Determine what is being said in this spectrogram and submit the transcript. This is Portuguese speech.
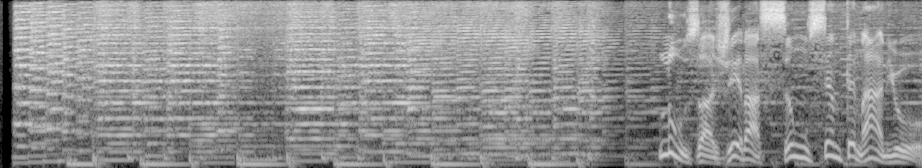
Lusa Geração Centenário.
